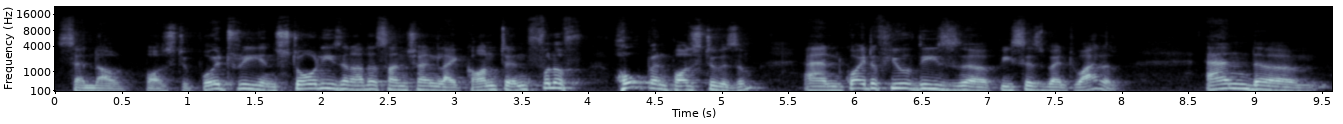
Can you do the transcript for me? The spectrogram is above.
send out positive poetry and stories and other sunshine like content full of hope and positivism. And quite a few of these uh, pieces went viral and um,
